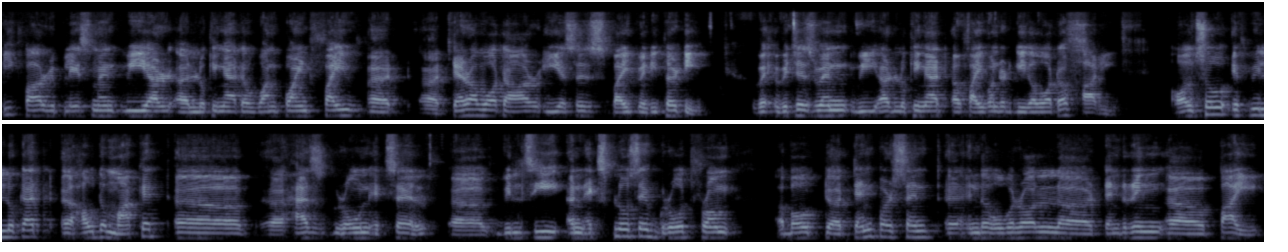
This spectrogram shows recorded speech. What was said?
peak power replacement, we are uh, looking at a 1.5 uh, uh, terawatt-hour ESS by 2030, which is when we are looking at a 500 gigawatt of RE. Also, if we look at how the market has grown itself, we'll see an explosive growth from about 10% in the overall tendering pie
